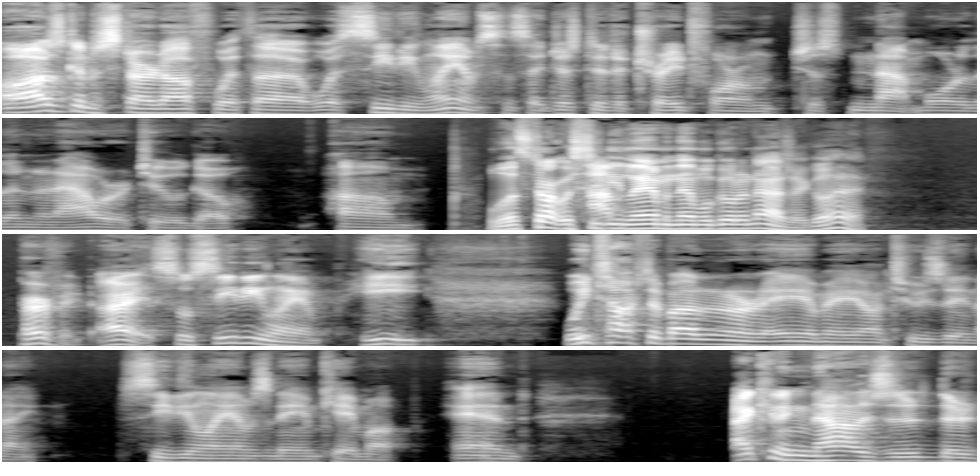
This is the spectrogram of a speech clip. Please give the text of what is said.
Oh, I was going to start off with uh with CD Lamb since I just did a trade for him just not more than an hour or two ago. Um, Well, let's start with CD I'm- Lamb, and then we'll go to Najee. Go ahead. Perfect. All right. So CD Lamb, he we talked about it on our AMA on Tuesday night. CD Lamb's name came up, and I can acknowledge that there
